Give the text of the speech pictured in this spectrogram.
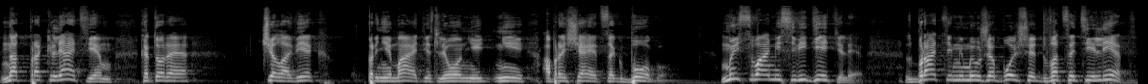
над проклятием, которое человек принимает, если он не, не обращается к Богу. Мы с вами свидетели. С братьями мы уже больше 20 лет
